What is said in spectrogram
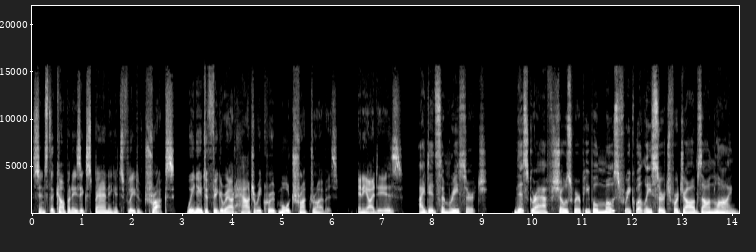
since the company's expanding its fleet of trucks, we need to figure out how to recruit more truck drivers. Any ideas? I did some research. This graph shows where people most frequently search for jobs online.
